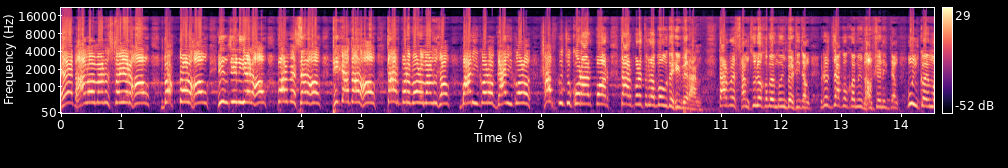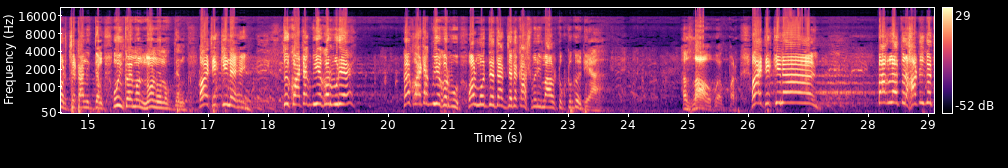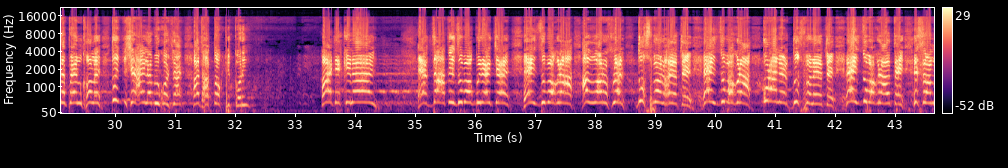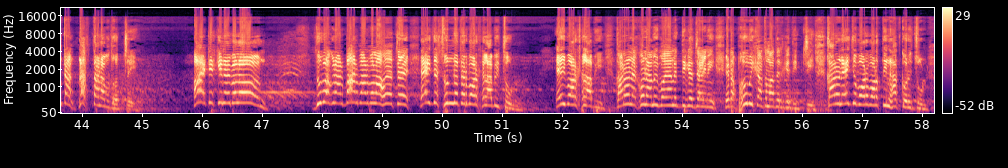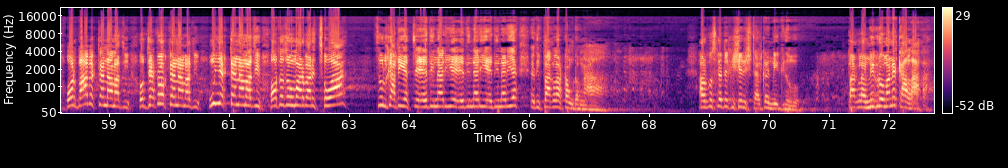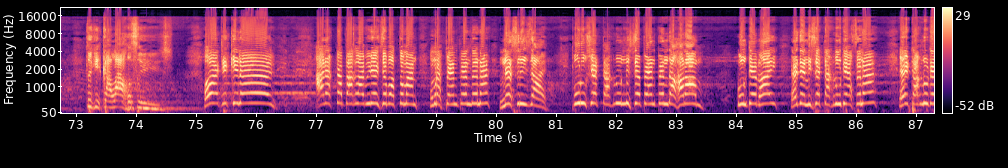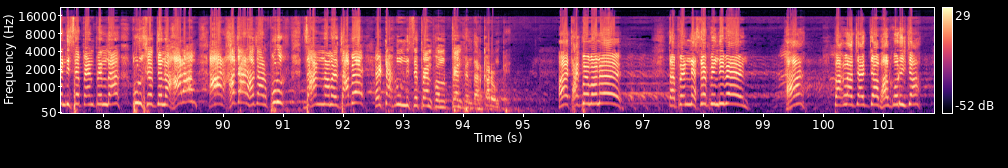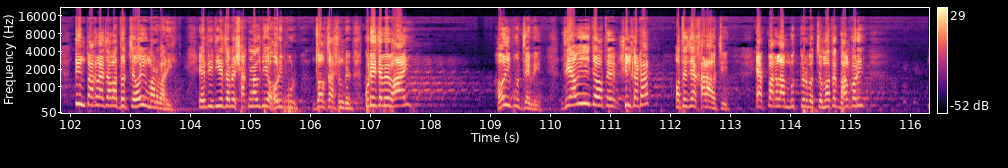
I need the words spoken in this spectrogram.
এ, ভালো মানুষ তৈরি হও ডক্টর হও ইঞ্জিনিয়ার হও প্রফেসর হও, ঠিকাদার হও, তারপরে বড় মানুষ হও, বাড়ি করো, গাড়ি করো সব কিছু করার পর তারপরে তোমরা বউ দেখি বেড়ান। তারপরে শামসুলো কবে মুই বেটি দাং রোজাকো কমি ভাবসনিক দাং উই কয় মোর জেঠানিক দাং উই কয় মোর ননক দাং। হয় ঠিক কি নেই? তুই কয়টাক বিয়ে করবু রে? হ্যাঁ কয়টাক বিয়ে করবু? ওর মধ্যে দেখ যেটা কাশ্মীরি মাল টুকটুক এটা আল্লাহ একবার হয় ঠিক কি নাই? পাগলা তোর হাঁটি গেতে পেন খোলে। তুই কিসের আই লাভ ইউ করছিস? আর হাত তক ঠিক করি। হয় ঠিক কি নাই? এক জাতি যুবক বেরিয়েছে। এই যুবকরা আল্লাহ রসুলের দুশ্মন হয়েছে। এই যুবকরা কোরআনের দুশ্মন হয়েছে। এই যুবকরা হতে ইসলামটা নাস্তানাবুদ হচ্ছে। হয় ঠিক কি নাই বলুন? যুবকরা বারবার বলা হয়েছে, এই যে শূন্যতের বর খেলাবি চুল। এই বর খেলাবি। কারণ এখন আমি বয়ানের দিকে যাইনি, এটা ভূমিকা তোমাদেরকে দিচ্ছি। কারণ এই যে বড় বড় তিন হাত করে চুল, ওর বাপ একটা নামাজি, ওর জেঠো একটা নামাজি উনি একটা নামাজি, অথচ উমার বাড়ির ছোঁয়া চুল কাটিয়েছে এদিন নাড়িয়ে এদিন নাড়িয়ে এদিন নাড়িয়ে এদিন পাগলা টং টঙা আর বুঝকে এটা কিসের স্টাইল কার নিগ্রো? পাগলা নিগ্রো মানে কালা। তুই কি কালা হসিস? ও ঠিক কি নাই? আর একটা পাগলা বেরিয়েছে বর্তমান আমরা প্যান প্যান দে না, নেসরি যায়। পুরুষের টাকনুর নিচে প্যান প্যান দা হারাম। কোনটে ভাই? এই যে নিচের টাকনুটে আছে না? এই টাকনুটের নিচে প্যান প্যান দা পুরুষের জন্য হারাম, আর হাজার হাজার পুরুষ জাহান নামে যাবে এই টাকনুর নিচে প্যান প্যান প্যান দার কারণটে হ্যাঁ থাকবে মানে? তা প্যান নেসরে পিন দিবেন হ্যাঁ? পাগলা যা যা, ভালো করি যা। তিন পাগলা যাবার ধরছে ওই উমার বাড়ি। এদি দিয়ে যাবে শাকমাল দিয়ে হরিপুর। জলসা শুনবেন কোথায় যাবে ভাই? হরিপুর যাবে। যে আমি যে অতে শিলকাটাত অতে যে খাড়া হচ্ছে। এক পাগলা মুত পের বচ্ছে মতক ভালো করি।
